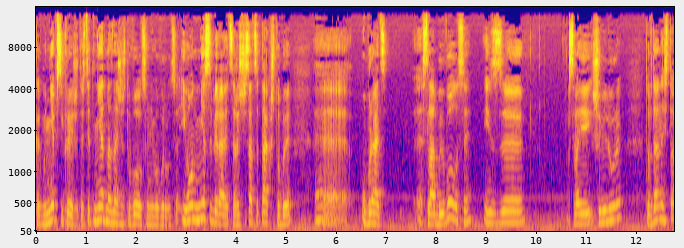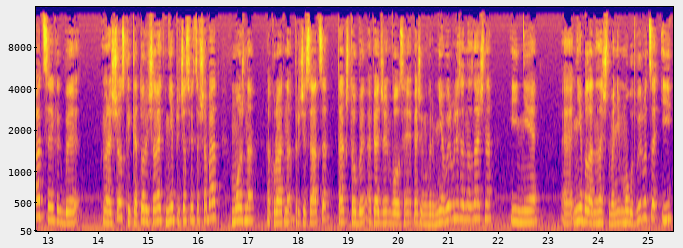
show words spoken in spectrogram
как бы не псикрейши, то есть это не однозначно, что волосы у него вырвутся, и он не собирается расчесаться так, чтобы э, убрать э, слабые волосы из э, своей шевелюры, то в данной ситуации как бы расческой, которой человек не причесывается в шаббат, можно аккуратно причесаться, так чтобы, опять же, волосы, опять же, мы говорим, не вырвались однозначно, и не, э, не было однозначно, что они могут вырваться, и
